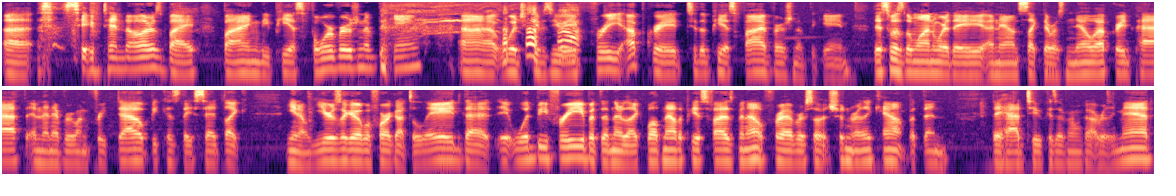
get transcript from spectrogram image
Uh, save ten dollars by buying the PS4 version of the game, uh, which gives you a free upgrade to the PS5 version of the game. This was the one where they announced like there was no upgrade path, and then everyone freaked out because they said like you know years ago before it got delayed that it would be free, but then they're like, well, now the PS5 has been out forever, so it shouldn't really count. But then they had to because everyone got really mad.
